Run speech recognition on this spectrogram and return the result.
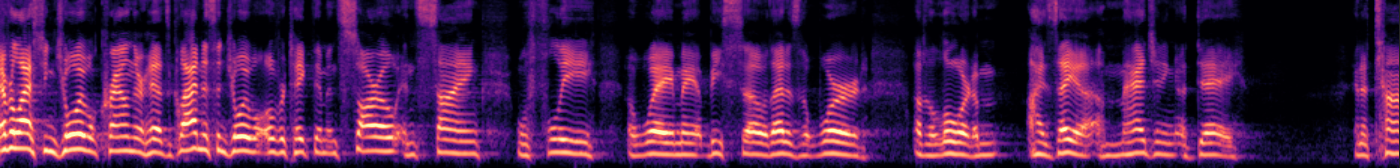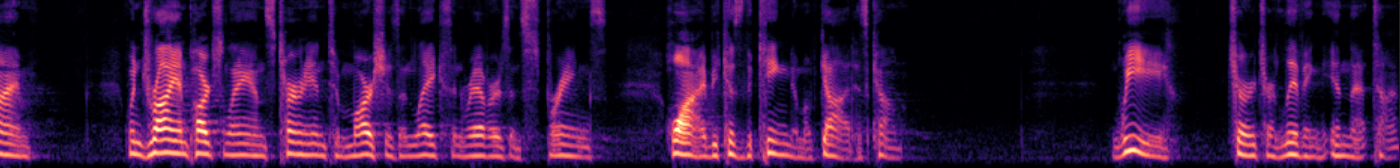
Everlasting joy will crown their heads. Gladness and joy will overtake them, and sorrow and sighing will flee away. May it be so. That is the word of the Lord. Isaiah imagining a day and a time when dry and parched lands turn into marshes and lakes and rivers and springs. Why? Because the kingdom of God has come. We, church, are living in that time.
